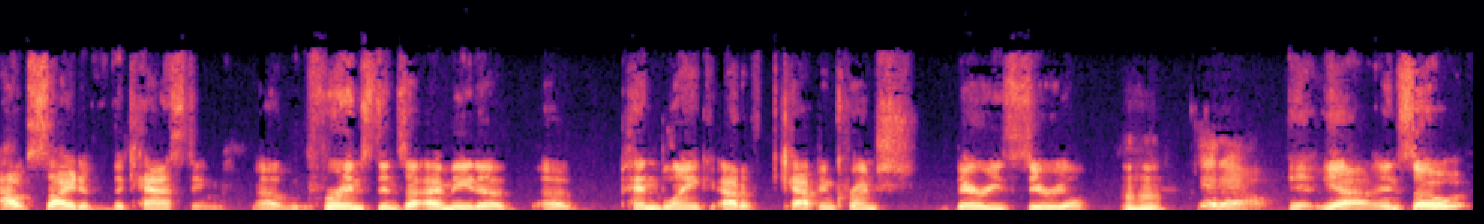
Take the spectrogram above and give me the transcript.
outside of the casting. Uh, for instance, I, I made a, a pen blank out of Captain Crunch Berry's cereal. Mm-hmm. Get out. It- yeah, and so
